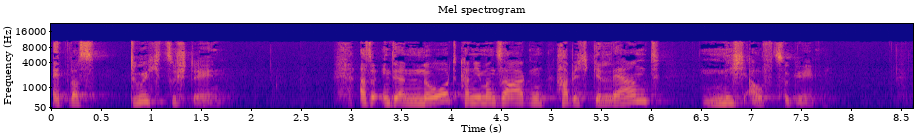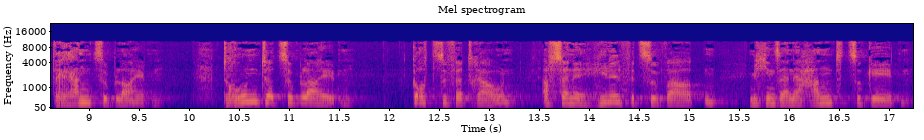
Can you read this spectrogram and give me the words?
etwas durchzustehen. Also in der Not kann jemand sagen, habe ich gelernt, nicht aufzugeben, dran zu bleiben, drunter zu bleiben, Gott zu vertrauen, auf seine Hilfe zu warten, mich in seine Hand zu geben.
